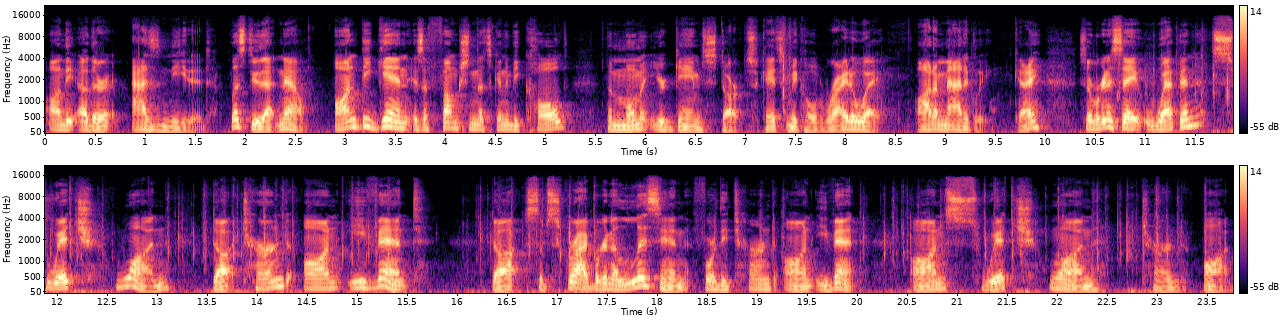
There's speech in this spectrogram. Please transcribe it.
on the other as needed. Let's do that now. On begin is a function that's going to be called the moment your game starts. Okay, it's going to be called right away, automatically. Okay, so we're going to say weapon switch one dot turned on event dot subscribe. We're going to listen for the turned on event on switch one turned on.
